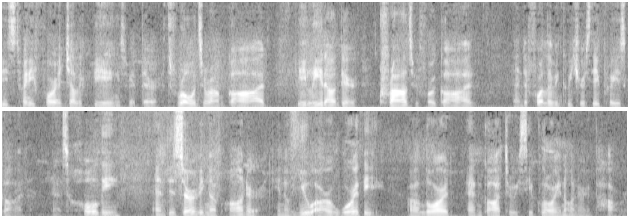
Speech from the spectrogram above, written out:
these 24 angelic beings with their thrones around God. They lay down their crowns before God, and the four living creatures, they praise God as holy and deserving of honor. You know, you are worthy, our Lord and God, to receive glory and honor and power.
